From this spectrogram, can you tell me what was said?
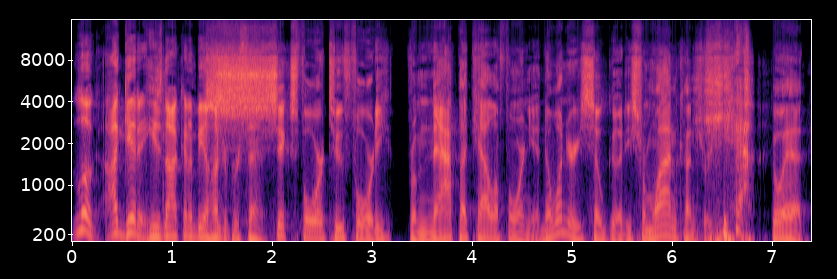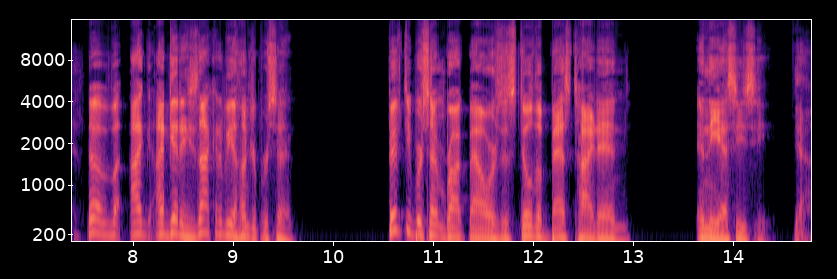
look, I get it. He's not going to be 100%. 6'4", 240 from Napa, California. No wonder he's so good. He's from wine country. Yeah. Go ahead. No, but I, I get it. He's not going to be 100%. 50% Brock Bowers is still the best tight end in the SEC. Yeah.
